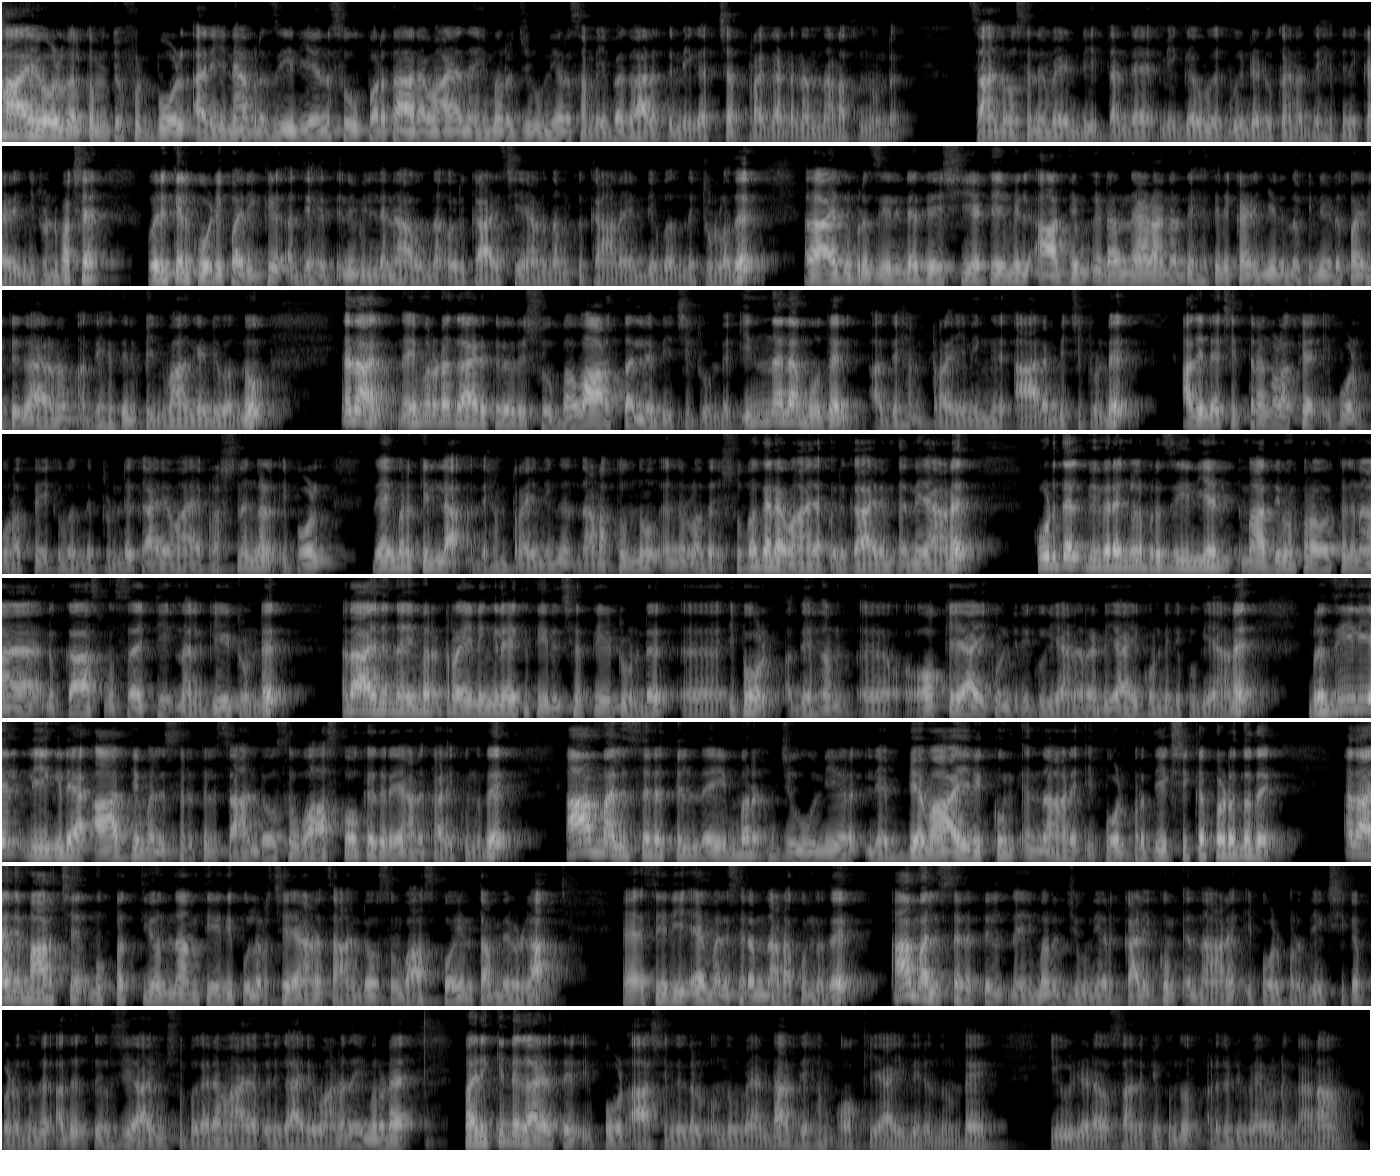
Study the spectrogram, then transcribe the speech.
Hi all welcome to football arena Brazilian super താരമായ Neymar junior സമീപകാലത്ത് മികച്ച പ്രകടനം നടത്തുന്നുണ്ട്. സാന്റോസിന് വേണ്ടി തന്റെ മികവ് വീണ്ടെടുക്കാൻ അദ്ദേഹത്തിന് കഴിഞ്ഞിട്ടുണ്ട്. പക്ഷേ ഒരിക്കൽ കൂടി പരിക്ക് അദ്ദേഹത്തിന് വില്ലനാവുന്ന ഒരു കാഴ്ചയാണ് നമുക്ക് കാണേണ്ടി വന്നിട്ടുള്ളത്. അതായത് ബ്രസീലിന്റെ ദേശീയ ടീമിൽ ആദ്യം ഇടം നേടാൻ അദ്ദേഹത്തിന് കഴിഞ്ഞിരുന്നു. പിന്നീട് പരിക്ക് കാരണം അദ്ദേഹത്തിന് പിൻവാങ്ങേണ്ടി വന്നു. എന്നാൽ നെയ്മറുടെ കാര്യത്തിൽ ഒരു ശുഭവാർത്ത ലഭിച്ചിട്ടുണ്ട്. ഇന്നലെ മുതൽ അദ്ദേഹം ട്രെയിനിങ് ആരംഭിച്ചിട്ടുണ്ട്. അതിന്റെ ചിത്രങ്ങളൊക്കെ ഇപ്പോൾ പുറത്തേക്ക് വന്നിട്ടുണ്ട്. കാര്യമായ പ്രശ്നങ്ങൾ ഇപ്പോൾ നെയ്മർക്കില്ല. അദ്ദേഹം ട്രെയിനിങ് നടത്തുന്നു എന്നുള്ളത് ശുഭകരമായ ഒരു കാര്യം തന്നെയാണ്. കൂടുതൽ വിവരങ്ങൾ ബ്രസീലിയൻ മാധ്യമപ്രവർത്തകനായ ലുക്കാസ് മുസാറ്റി നൽകിയിട്ടുണ്ട്. അതായത് നെയ്മർ ട്രെയിനിങ്ങിലേക്ക് തിരിച്ചെത്തിയിട്ടുണ്ട്. ഇപ്പോൾ അദ്ദേഹം ഓക്കെ ആയിക്കൊണ്ടിരിക്കുകയാണ് റെഡി ആയിക്കൊണ്ടിരിക്കുകയാണ്. ബ്രസീലിയൻ ലീഗിലെ ആദ്യ മത്സരത്തിൽ സാന്റോസ് വാസ്കോക്കെതിരെയാണ് കളിക്കുന്നത്. ആ മത്സരത്തിൽ നെയ്മർ ജൂനിയർ ലഭ്യമായിരിക്കും എന്നാണ് ഇപ്പോൾ പ്രതീക്ഷിക്കപ്പെടുന്നത്. അതായത് മാർച്ച് മുപ്പത്തിയൊന്നാം തീയതി പുലർച്ചെയാണ് സാന്റോസും വാസ്കോയും തമ്മിലുള്ള സിരി എ മത്സരം നടക്കുന്നത്. ആ മത്സരത്തിൽ നെയ്മർ ജൂനിയർ കളിക്കും എന്നാണ് ഇപ്പോൾ പ്രതീക്ഷിക്കപ്പെടുന്നത്. അത് തീർച്ചയായും ശുഭകരമായ ഒരു കാര്യമാണ്. നെയ്മറുടെ പരിക്കിന്റെ കാര്യത്തിൽ ഇപ്പോൾ ആശങ്കകൾ ഒന്നും വേണ്ട. അദ്ദേഹം ഓക്കെ ആയി വരുന്നുണ്ട്. ഈ വീഡിയോയുടെ അവസാനിപ്പിക്കുന്നു. അടുത്തൊരു വീണ്ടും കാണാം.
